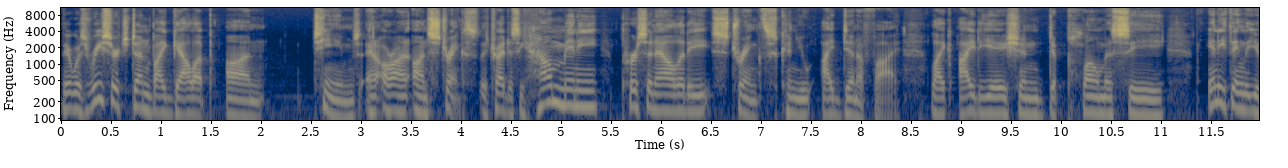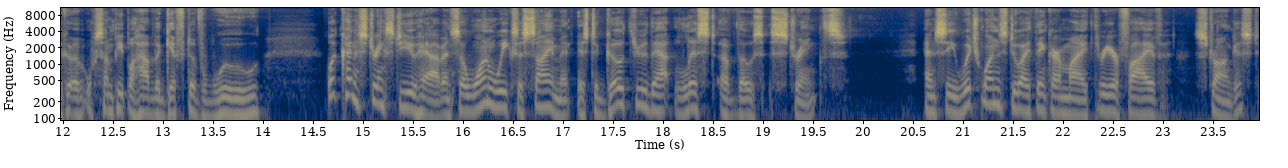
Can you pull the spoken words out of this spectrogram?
there was research done by Gallup on teams and or on, on strengths. They tried to see how many personality strengths can you identify, like ideation, diplomacy, anything that you could. Some people have the gift of woo. What kind of strengths do you have? And so one week's assignment is to go through that list of those strengths and see which ones do I think are my three or five strongest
